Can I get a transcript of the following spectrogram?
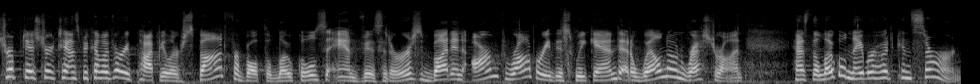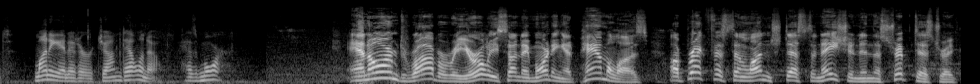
Strip District has become a very popular spot for both the locals and visitors, but an armed robbery this weekend at a well-known restaurant has the local neighborhood concerned. Money editor Jon Delano has more. An armed robbery early Sunday morning at Pamela's, a breakfast and lunch destination in the Strip District,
